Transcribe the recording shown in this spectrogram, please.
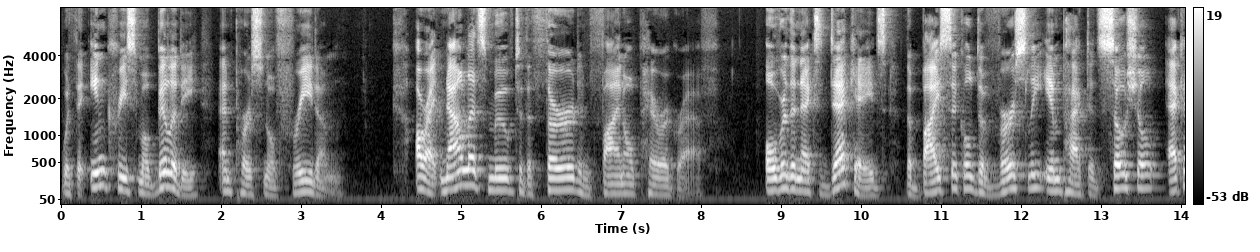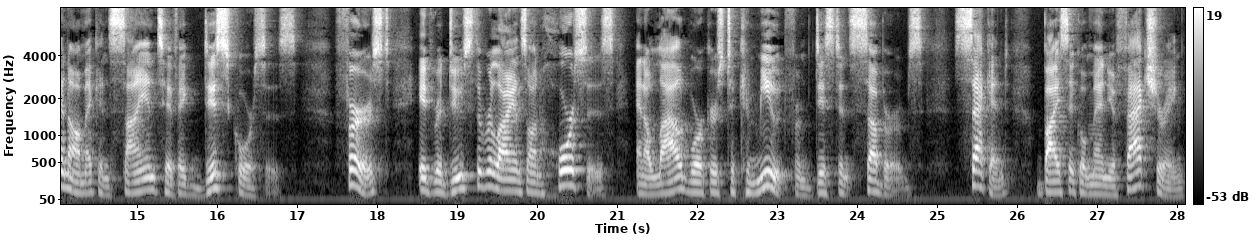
with the increased mobility and personal freedom. All right, now let's move to the third and final paragraph. Over the next decades, the bicycle diversely impacted social, economic, and scientific discourses. First, it reduced the reliance on horses and allowed workers to commute from distant suburbs. Second, bicycle manufacturing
